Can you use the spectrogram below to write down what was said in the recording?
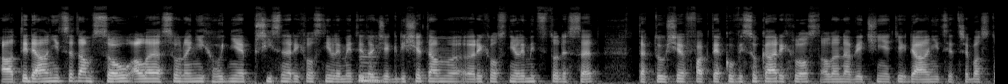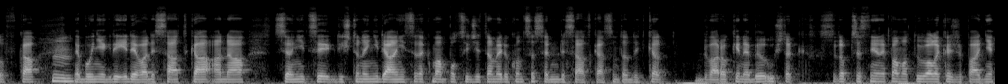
A ty dálnice tam jsou, ale jsou na nich hodně přísné rychlostní limity, hmm. takže když je tam rychlostní limit 110, tak to už je fakt jako vysoká rychlost, ale na většině těch dálnic je třeba stovka hmm. nebo někdy i 90 a na silnici, když to není dálnice, tak mám pocit, že tam je dokonce 70. Já jsem tam teďka dva roky nebyl už, tak si to přesně nepamatuju, ale každopádně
